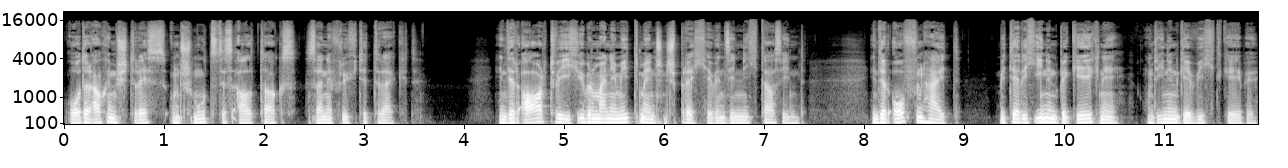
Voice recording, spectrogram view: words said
oder auch im Stress und Schmutz des Alltags seine Früchte trägt. In der Art, wie ich über meine Mitmenschen spreche, wenn sie nicht da sind. In der Offenheit, mit der ich ihnen begegne und ihnen Gewicht gebe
